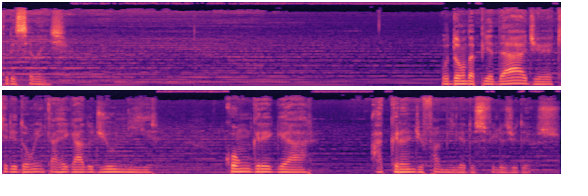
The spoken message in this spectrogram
por excelência. O dom da piedade é aquele dom encarregado de unir, congregar a grande família dos filhos de Deus.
